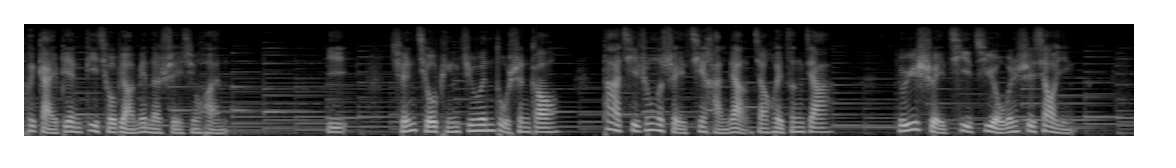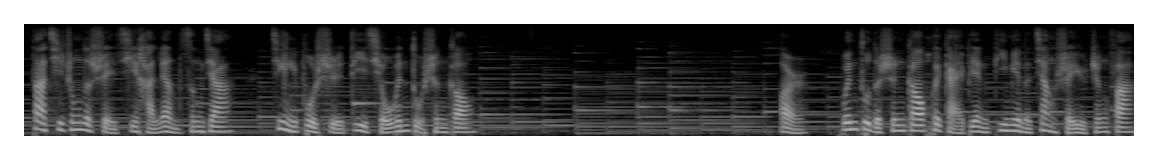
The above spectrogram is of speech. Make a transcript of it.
会改变地球表面的水循环。一、全球平均温度升高，大气中的水汽含量将会增加。由于水汽具有温室效应。大气中的水汽含量的增加，进一步使地球温度升高。二、温度的升高会改变地面的降水与蒸发，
